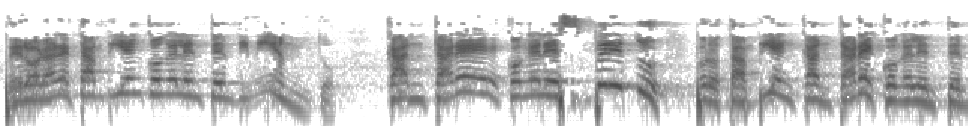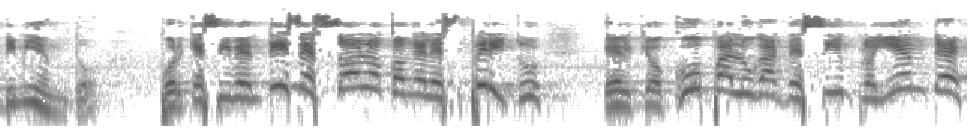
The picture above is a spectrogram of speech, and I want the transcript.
pero oraré también con el entendimiento. cantaré con el espíritu, pero también cantaré con el entendimiento. Porque si bendices solo con el espíritu, el que ocupa lugar de simple oyente,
